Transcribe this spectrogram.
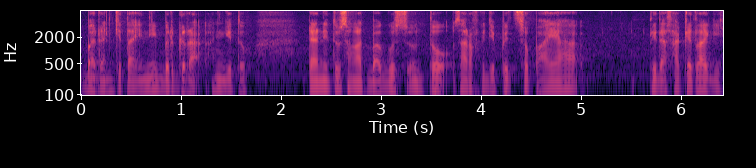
badan kita ini bergerak kan gitu. Dan itu sangat bagus untuk saraf kejepit supaya tidak sakit lagi.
